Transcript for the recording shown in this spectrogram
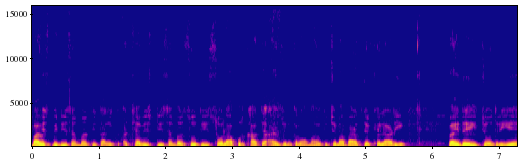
બાવીસમી ડિસેમ્બરથી તારીખ અઠ્યાવીસ ડિસેમ્બર સુધી સોલાપુર ખાતે આયોજન કરવામાં આવ્યું હતું, જેમાં ભારતીય ખેલાડી વૈદેહી ચૌધરીએ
